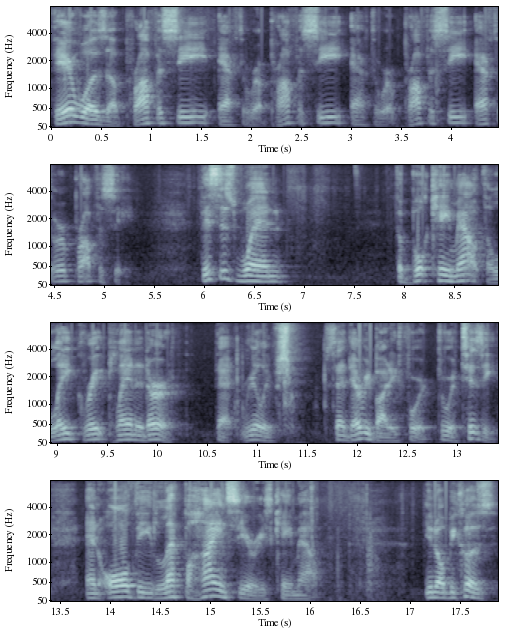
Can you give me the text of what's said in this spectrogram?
There was a prophecy after a prophecy after a prophecy after a prophecy. This is when the book came out, The Late Great Planet Earth, that really sent everybody for through a tizzy, and all the Left Behind series came out. You know, because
